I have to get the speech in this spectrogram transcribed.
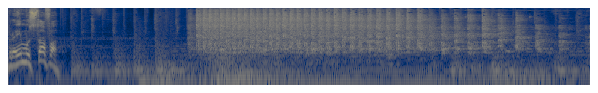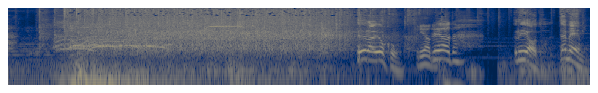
إبراهيم مصطفى. إيه رأيكم؟ رياضة. رياضة. رياضة. تمام.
